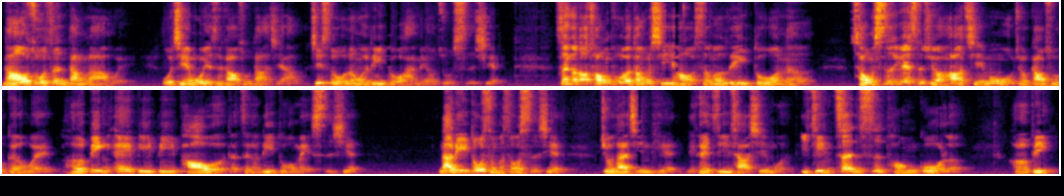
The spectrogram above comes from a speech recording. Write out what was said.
然后做震荡拉回。我节目也是告诉大家，其实我认为利多还没有做实现，这个都重复的东西哈。什么利多呢？从四月十九号节目我就告诉各位，合并 ABB Power 的这个利多没实现。那利多什么时候实现？就在今天，你可以自己查新闻，已经正式通过了合并。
